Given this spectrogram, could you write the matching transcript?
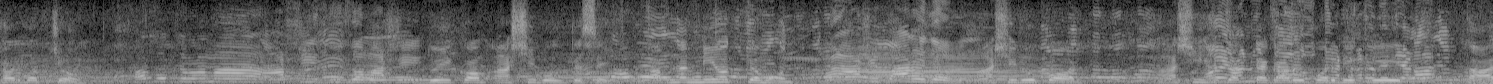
সর্বোচ্চ? দুই কম আশি। দুই কম আশি বলতেছে। আপনার নিয়ত কেমন? আশির উপর। আশি হাজার টাকার উপর বিক্রি তার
